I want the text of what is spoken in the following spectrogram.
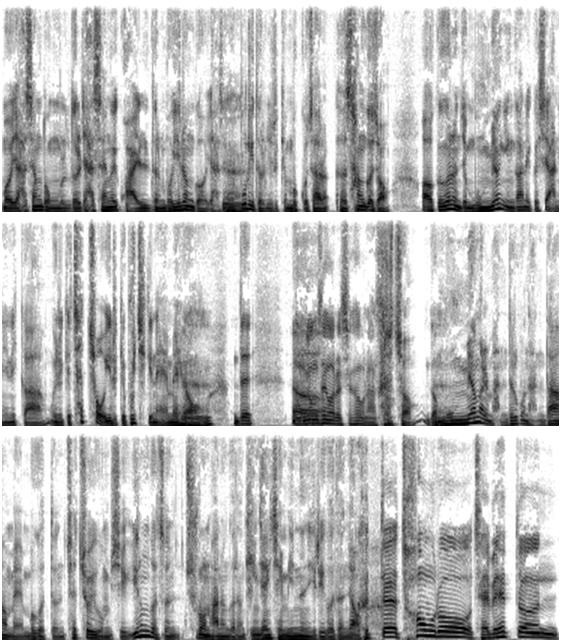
뭐 야생 동물들, 야생의 과일들 뭐 이런 거, 야생의 예. 뿌리들 이렇게 먹고 자, 어, 산 거죠. 어, 그거는 이제 문명 인간의 것이 아니니까 뭐 이렇게 최초 이렇게 붙이기는 애매해요. 예. 근데 어, 농경 생활을 시작하고 나서 그렇죠. 그러니까 네. 문명을 만들고 난 다음에 먹었던 최초의 음식 이런 것은 추론하는 것은 굉장히 재미있는 일이거든요. 그때 처음으로 재배했던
